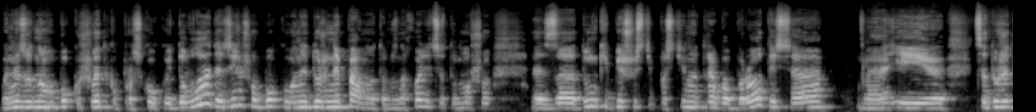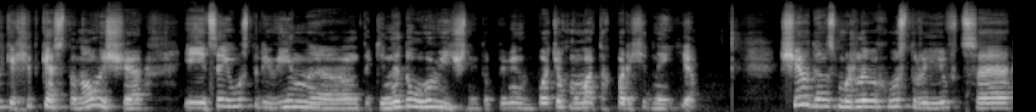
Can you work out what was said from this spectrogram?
вони з одного боку швидко проскокують до влади, з іншого боку, вони дуже непевно там знаходяться, тому що е, за думки більшості постійно треба боротися. Е, І це дуже таке хитке становище, і цей устрій він е, такий недовговічний, тобто він в багатьох моментах перехідний є. Ще один з можливих устроїв це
